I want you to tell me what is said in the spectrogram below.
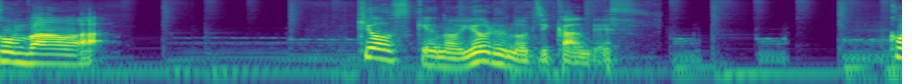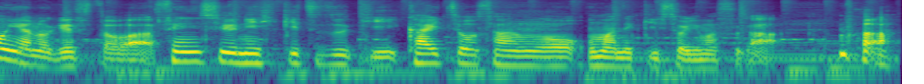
こんばんは。京介の夜の時間です。今夜のゲストは先週に引き続き会長さんをお招きしておりますがまあ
